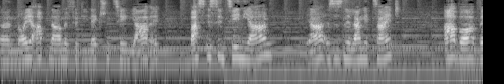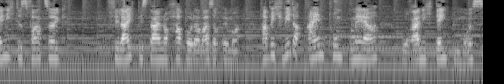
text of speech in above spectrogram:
eine äh, neue Abnahme für die nächsten zehn Jahre. Was ist in zehn Jahren? Ja, es ist eine lange Zeit. Aber wenn ich das Fahrzeug vielleicht bis dahin noch habe oder was auch immer, habe ich wieder einen Punkt mehr, woran ich denken muss,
